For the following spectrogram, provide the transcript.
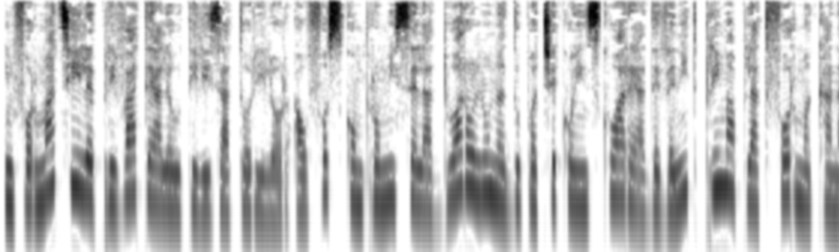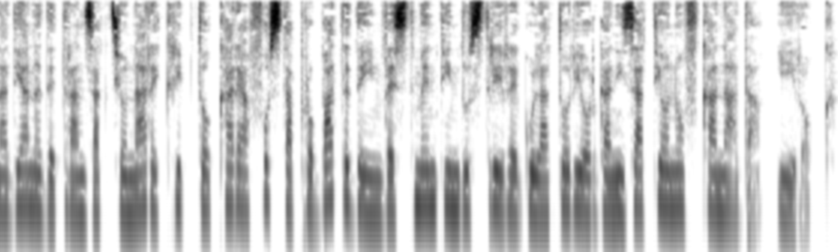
Informațiile private ale utilizatorilor au fost compromise la doar o lună după ce CoinSquare a devenit prima platformă canadiană de tranzacționare cripto care a fost aprobată de Investment Industry Regulatory Organization of Canada, IROC.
